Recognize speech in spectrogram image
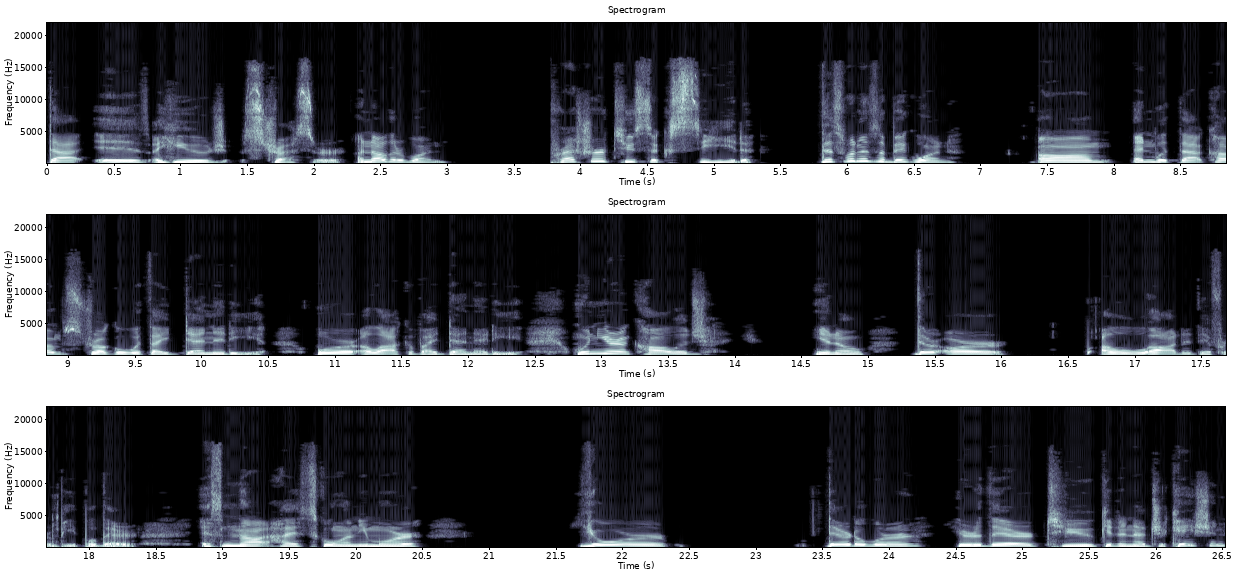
That is a huge stressor. Another one, pressure to succeed. This one is a big one. Um, and with that comes struggle with identity or a lack of identity. When you're in college, you know, there are a lot of different people there. It's not high school anymore. You're there to learn. You're there to get an education,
